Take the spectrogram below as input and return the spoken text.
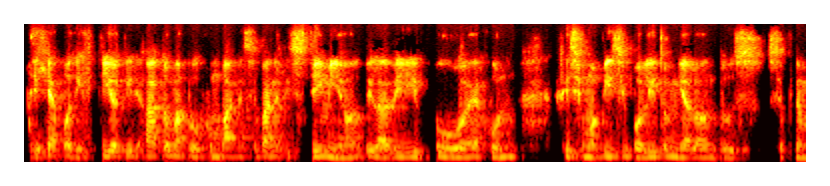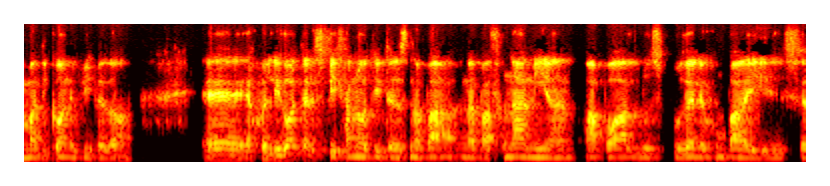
Έχει αποδειχτεί ότι άτομα που έχουν πάει σε πανεπιστήμιο, δηλαδή που έχουν χρησιμοποιήσει πολύ το μυαλό τους σε πνευματικό επίπεδο, ε, έχουν λιγότερες πιθανότητες να, πά, να πάθουν άνοια από άλλους που δεν έχουν πάει σε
